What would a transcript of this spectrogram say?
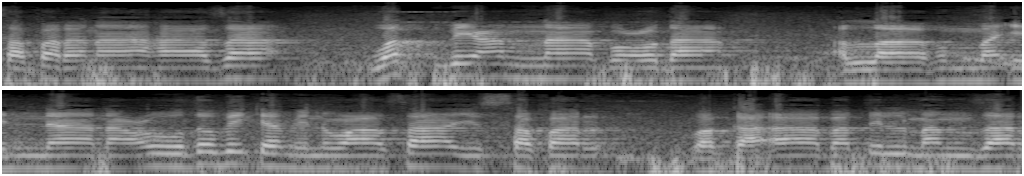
সাফারানা হাযা ওয়াতবি আন্না বুদা আল্লাহুম্মা ইন্না নাউযু বিকা মিন ওয়াসাইস সাফার ওয়া কাআবাতিল মানজার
